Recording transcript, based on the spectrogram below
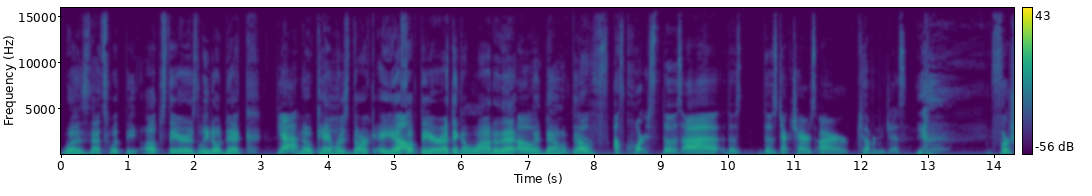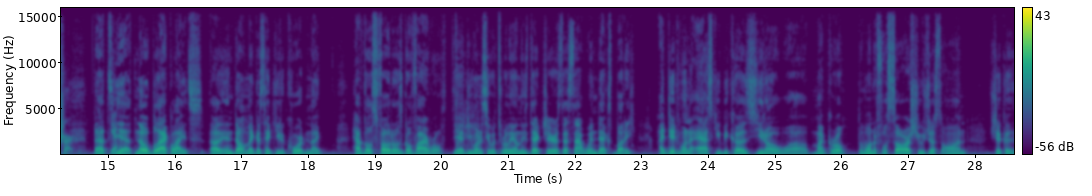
was that's what the upstairs Lido deck. Yeah. No cameras, dark AF Well- up there. I think a lot of that Oh. went down up there. Oh, f- of course. Those uh those those deck chairs are covered in jizz yeah. for sure. That's yeah. Yeah. no black lights, uh, and don't make us take you to court and like have those photos go viral. Yeah, do you want to see what's really on these deck chairs? That's not Windex, buddy. I did want to ask you because you know uh, my girl, the wonderful Sarah, she was just on. She took a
